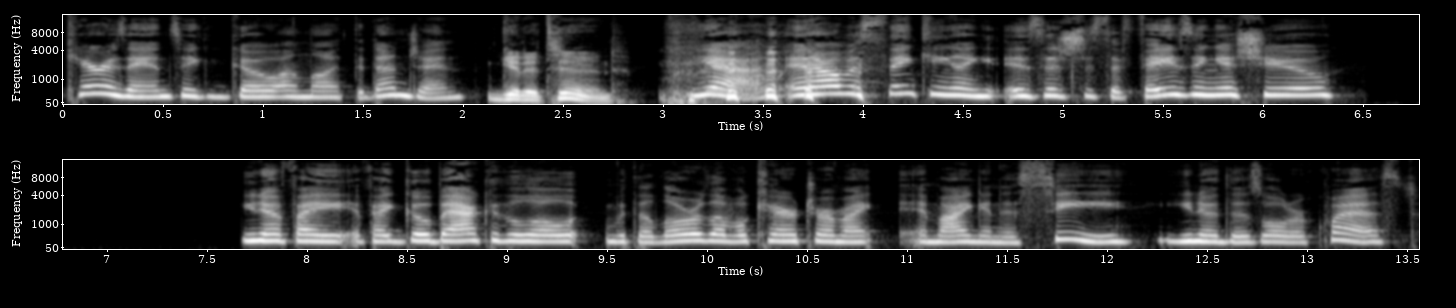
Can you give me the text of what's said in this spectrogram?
Karazhan so you could go unlock the dungeon. Get attuned. Yeah, and I was thinking like, is this just a phasing issue? You know, if I if I go back with the low with the lower level character, am I am I going to see you know those older quests?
